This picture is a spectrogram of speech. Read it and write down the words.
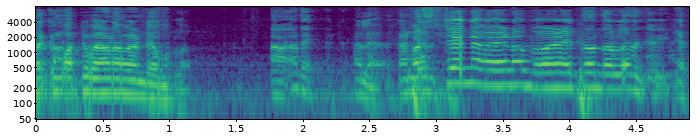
സെക്കൻഡ് പാർട്ട് വേണോ വേണ്ടോ എന്നുള്ളത്. ആ അതെ. അല്ല ഫസ്റ്റ് തന്നെ വേണോ വേണ്ടോ എന്നുള്ളത് ചോദിക്കാം.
